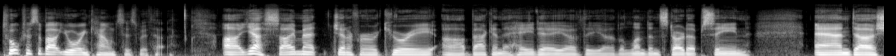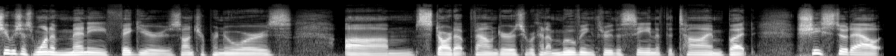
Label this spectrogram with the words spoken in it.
Talk to us about your encounters with her. Uh, yes, I met Jennifer Arcuri uh, back in the heyday of the uh, the London startup scene, and uh, she was just one of many figures, entrepreneurs, um, startup founders who were kind of moving through the scene at the time. But she stood out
